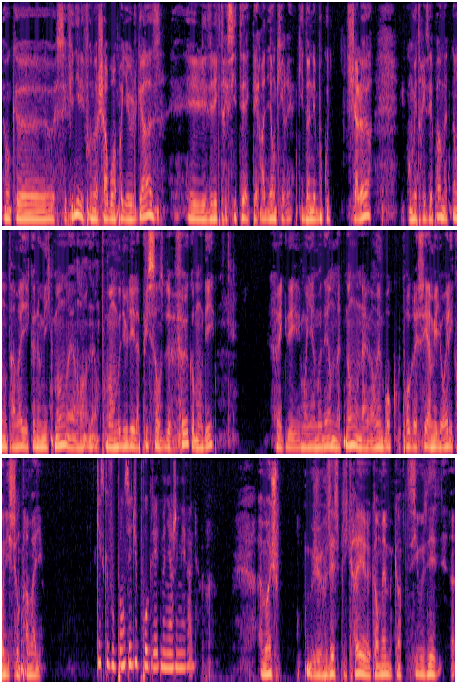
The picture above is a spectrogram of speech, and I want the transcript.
Donc euh, c'est fini les fourneaux charbon. Après il y a eu le gaz et les électricités avec des radiants qui, donnaient beaucoup de chaleur qu'on maîtrisait pas. Maintenant on travaille économiquement en, en, pouvant moduler la puissance de feu comme on dit. Avec des moyens modernes maintenant, on a quand même beaucoup progressé, amélioré les conditions de travail. Qu'est-ce que vous pensez du progrès de manière générale? Ah, Moi, je, je vous expliquerai euh, quand même quand si vous venez euh,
